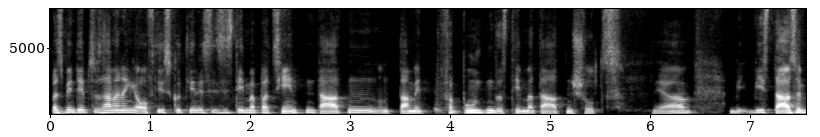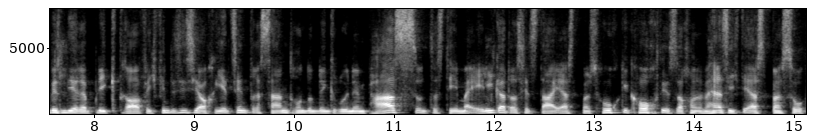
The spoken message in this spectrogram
Was wir in dem Zusammenhang oft diskutieren, ist dieses Thema Patientendaten und damit verbunden das Thema Datenschutz. Ja, wie, ist da so ein bisschen Ihr Blick drauf? Ich finde, es ist ja auch jetzt interessant rund um den grünen Pass und das Thema Elga, das jetzt da erstmals hochgekocht ist, auch aus meiner Sicht erstmal so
